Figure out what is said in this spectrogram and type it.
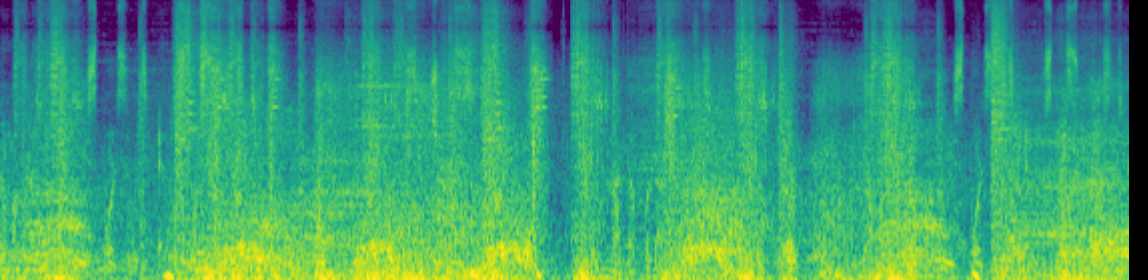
Надо использовать это. Сейчас. Надо подождать. Я могу использовать эту способность.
